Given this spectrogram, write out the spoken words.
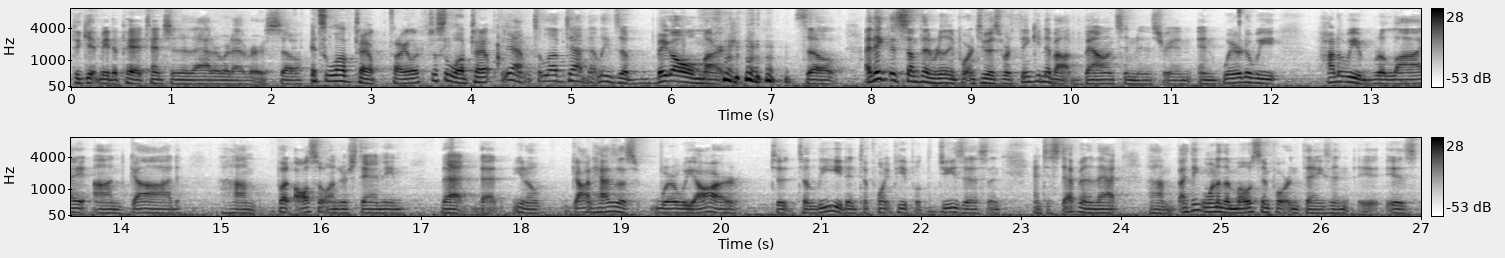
to get me to pay attention to that or whatever. So It's a love tap, Tyler. Just a love tap. yeah, it's a love tap that leaves a big old mark. so I think that's something really important too as we're thinking about balance in ministry and, and where do we, how do we rely on God, um, but also understanding that that you know God has us where we are to, to lead and to point people to Jesus and, and to step into that. Um, I think one of the most important things and is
